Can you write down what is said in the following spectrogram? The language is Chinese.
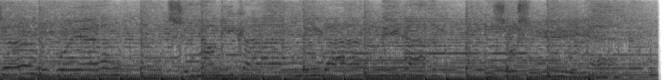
生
